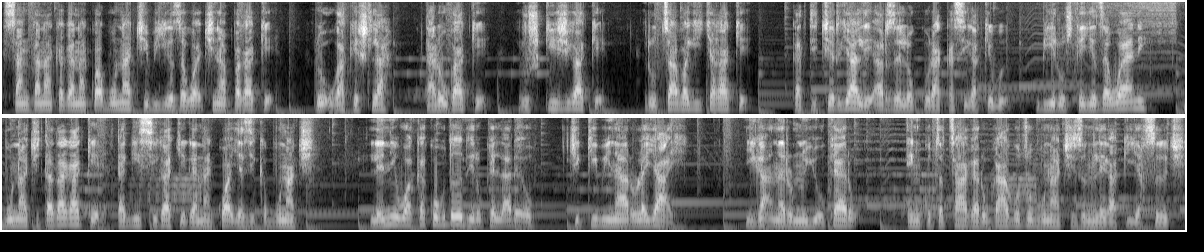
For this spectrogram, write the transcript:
sankanaka ganakua bunachi vigazahuachinapagake ru'gakexla tarugake ruxquixgake rutzabaguichagake katicheriali arzelocurakasigakewi viruskeyezahuani bunachitadagake taguisigake ganakuayazika bunachi leni huakakugdediru kelareo chiquibinaruleyai iga'narunuyu'kearu enkutsatságaru gaguzu bunachi yak iyaxsíchi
